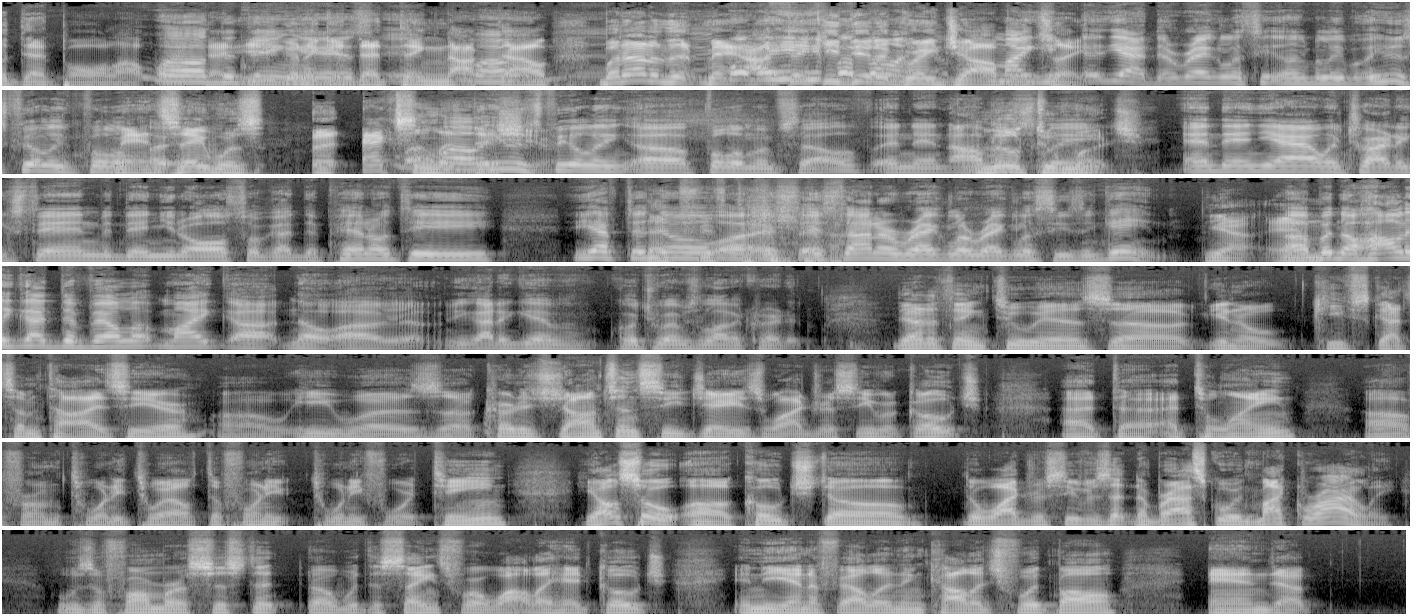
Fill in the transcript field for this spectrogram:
put that ball out Well, like that. You're going to get that thing knocked well, out. But other than man, Well, I but think he did a great job Mike, with Zay. Yeah, the regular season, unbelievable. He was feeling full Man, of. uh, Zay was uh, excellent well, he was year. feeling uh, full of himself, and then a little too much. And then yeah, when trying to extend, but then you know also got the penalty. You have to That know uh, 50 it's, it's not a regular regular season game. yeah, Uh, but no, Holly got developed, Mike. Uh, no, uh, you got to give Coach Williams a lot of credit. The other thing too is, uh, you know, Keith's got some ties here. Uh, he was uh, Curtis Johnson, CJ's wide receiver coach at uh, at Tulane uh, from 2012 to 20, 2014. He also uh, coached uh, the wide receivers at Nebraska with Mike Riley, who was a former assistant uh, with the Saints for a while, a head coach in the NFL and in college football, and uh,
